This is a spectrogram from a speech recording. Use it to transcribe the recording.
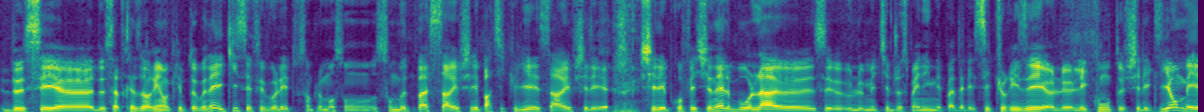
de, ses, de, sa trésorerie en crypto-monnaie et qui s'est fait voler tout simplement son, son, mot de passe. Ça arrive chez les particuliers et ça arrive chez les, chez les professionnels. Bon là, le métier de Just Mining n'est pas d'aller sécuriser les comptes chez les clients, mais,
